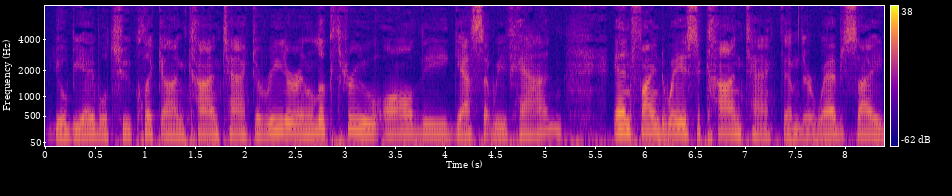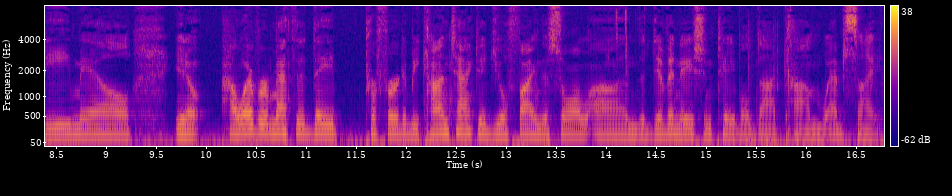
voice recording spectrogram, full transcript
You'll be able to click on contact a reader and look through all the guests that we've had and find ways to contact them, their website, email, you know, however method they prefer to be contacted, you'll find this all on the divinationtable.com website.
